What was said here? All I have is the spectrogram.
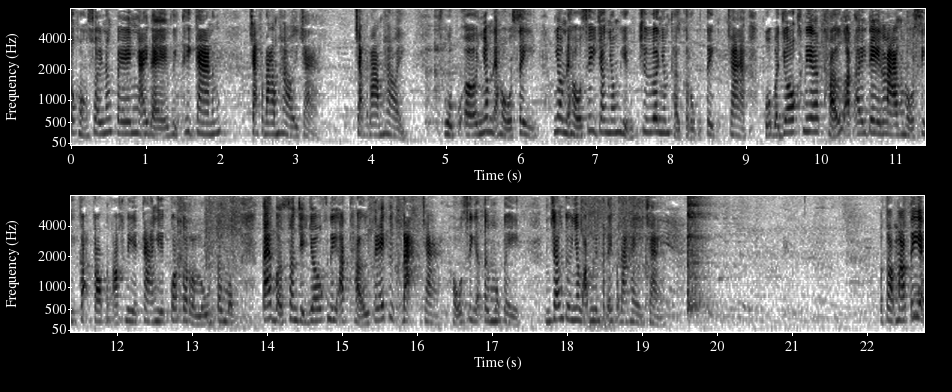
ទុកហុងសុយហ្នឹងពេលថ្ងៃដែលវិធីការហ្នឹងចាប់ផ្ដើមហើយចាចាប់ផ្ដើមហើយព្រោះខ្ញុំអ្នករស់ស៊ីខ្ញុំអ្នករស់ស៊ីអញ្ចឹងខ្ញុំរៀងជឿខ្ញុំត្រូវគ្រប់បន្តិចចាព្រោះបើយកគ្នាត្រូវអត់អីទេឡើងរស់ស៊ីកក់កប់ទាំងអស់គ្នាការងារគាត់ក៏រលូនទៅមុខតែបើសិនជាយកគ្នាអត់ត្រូវទេគឺដាក់ចារស់ស៊ីអត់ទៅមុខទេអញ្ចឹងគឺខ្ញុំអត់មានផ្ដេសផ្ដាស់ទេចាបន្តមកទៀត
